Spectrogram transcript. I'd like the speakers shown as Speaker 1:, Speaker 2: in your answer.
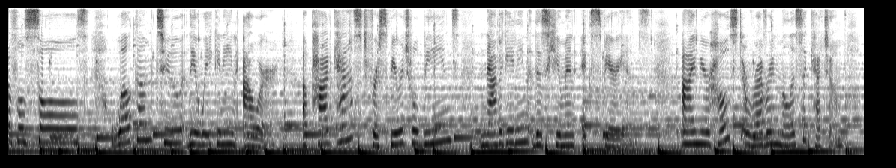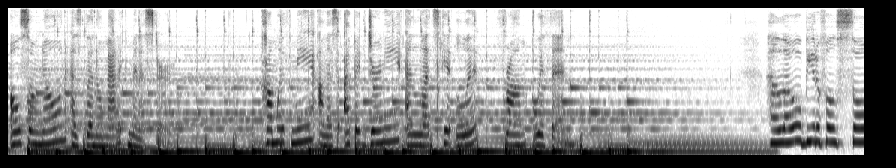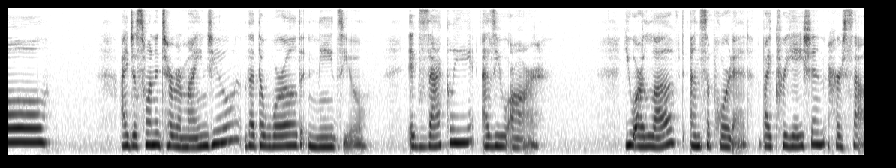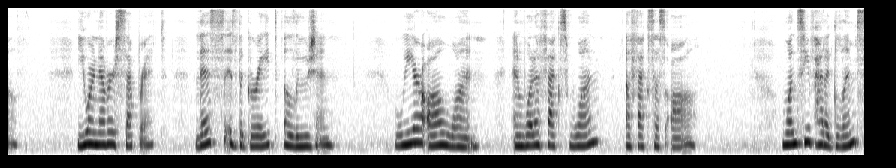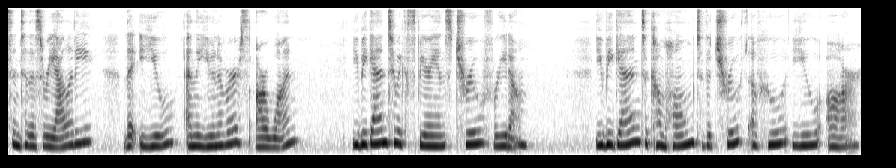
Speaker 1: beautiful souls. Welcome to the Awakening Hour, a podcast for spiritual beings navigating this human experience. I'm your host, Reverend Melissa Ketchum, also known as the Nomadic Minister. Come with me on this epic journey and let's get lit from within. Hello, beautiful soul. I just wanted to remind you that the world needs you exactly as you are. You are loved and supported by creation herself. You are never separate. This is the great illusion. We are all one, and what affects one affects us all. Once you've had a glimpse into this reality that you and the universe are one, you begin to experience true freedom. You begin to come home to the truth of who you are.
